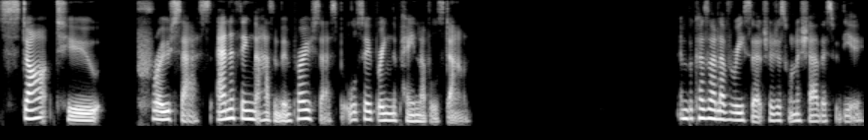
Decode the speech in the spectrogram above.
start to process anything that hasn't been processed, but also bring the pain levels down. And because I love research, I just want to share this with you.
